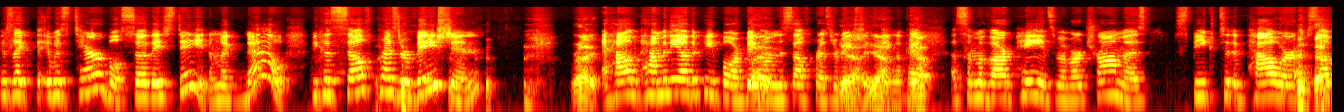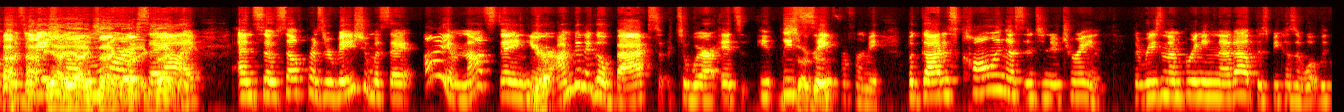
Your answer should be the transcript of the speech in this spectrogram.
It's like, it was terrible. So they stayed. I'm like, no, because self preservation. Right. How, how many other people are big Right. on the self preservation yeah, thing? Okay. yeah. Uh, some of our pain, some of our traumas speak to the power of self preservation. Yeah, yeah, exactly, more, right, say exactly. I. And so self preservation would say, I am not staying here. Yep. I'm going to go back to where it's at least So safer for me. But God is calling us into new terrain. The reason I'm bringing that up is because of what we.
